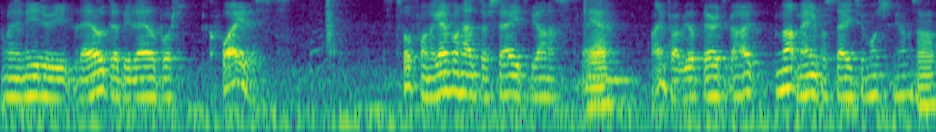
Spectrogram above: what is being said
when they need to be loud, they'll be loud. But quietest. It's a tough one. Like everyone has their say. To be honest. Yeah. Um, I'm probably up there. To be honest, not many people say too much. To be honest. no.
